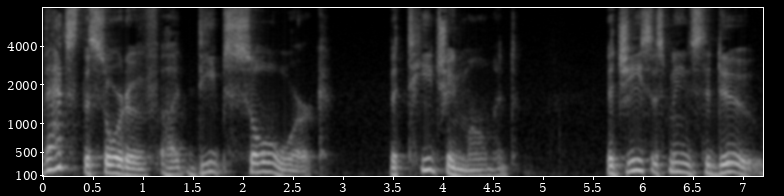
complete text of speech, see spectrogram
That's the sort of uh, deep soul work, the teaching moment that Jesus means to do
